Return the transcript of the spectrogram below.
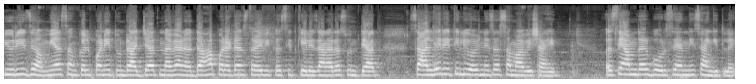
टुरिझम या संकल्पनेतून राज्यात नव्यानं दहा पर्यटन स्थळे विकसित केले जाणार असून त्यात साल्हेर येथील योजनेचा समावेश आहे असे आमदार बोरसे यांनी सांगितलंय.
